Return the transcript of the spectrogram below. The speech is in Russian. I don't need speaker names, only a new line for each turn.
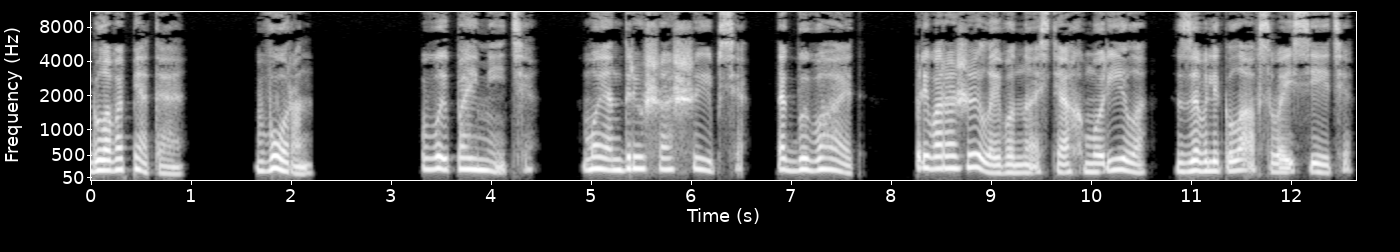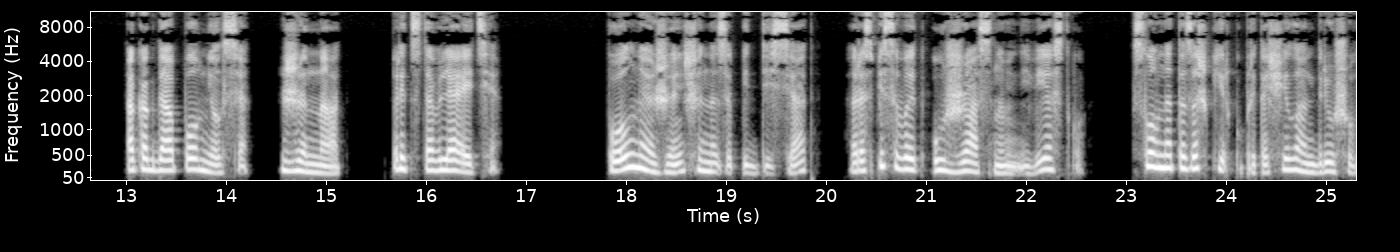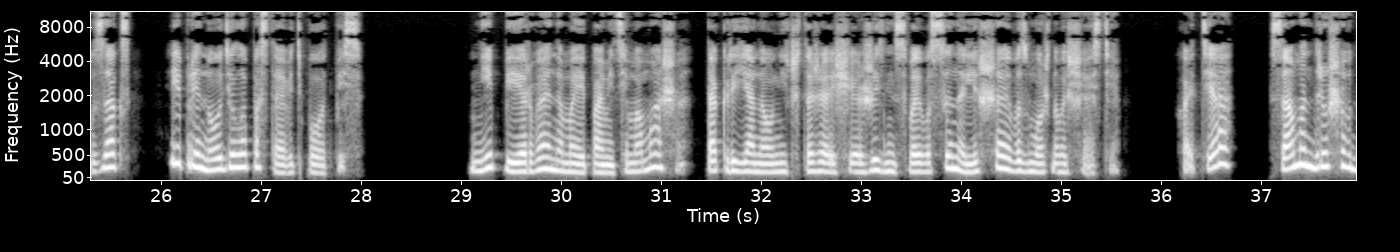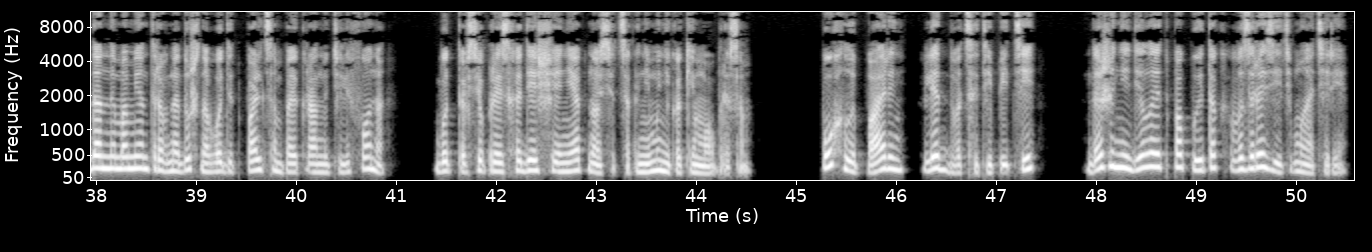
Глава пятая. Ворон. Вы поймите, мой Андрюша ошибся. Так бывает. Приворожила его Настя, охмурила, завлекла в свои сети. А когда опомнился, женат. Представляете? Полная женщина за пятьдесят расписывает ужасную невестку, словно та за шкирку притащила Андрюшу в ЗАГС и принудила поставить подпись. Не первая на моей памяти мамаша, так рьяно уничтожающая жизнь своего сына, лишая возможного счастья. Хотя сам Андрюша в данный момент равнодушно водит пальцем по экрану телефона, будто все происходящее не относится к нему никаким образом. Пухлый парень, лет двадцати пяти, даже не делает попыток возразить матери.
